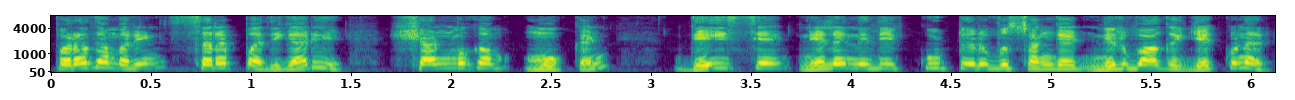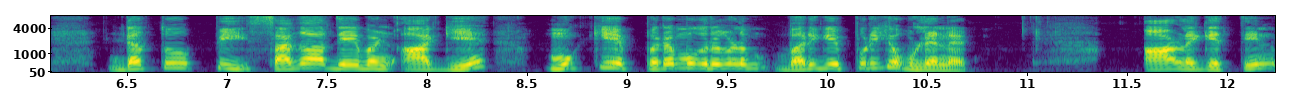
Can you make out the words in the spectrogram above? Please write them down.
பிரதமரின் சிறப்பு அதிகாரி சண்முகம் மூக்கன் தேசிய நிலநிதி கூட்டுறவு சங்க நிர்வாக இயக்குனர் டத்தோ பி சகாதேவன் ஆகிய முக்கிய பிரமுகர்களும் வருகை புரிய உள்ளனர். ஆலயத்தின்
